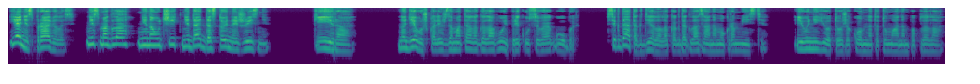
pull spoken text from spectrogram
Я не справилась, не смогла ни научить, ни дать достойной жизни. Кира. Но девушка лишь замотала головой, прикусывая губы. Всегда так делала, когда глаза на мокром месте. И у нее тоже комната туманом поплыла.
